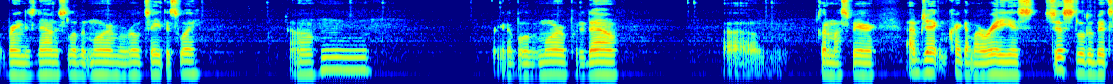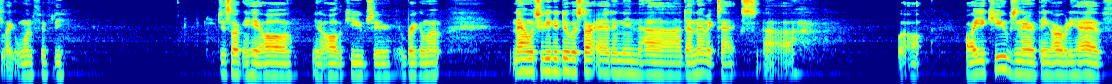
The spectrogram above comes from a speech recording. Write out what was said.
I'll bring this down just a little bit more. I'm gonna rotate this way. Uh -huh. bring it up a little bit more put it down. Um, go to my spear. Object crank up my radius just a little bit to like 150 just so I can hit all you know all the cubes here and break them up. Now what you need to do is start adding in uh, dynamic tags. Uh, well, all, your cubes and everything already have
